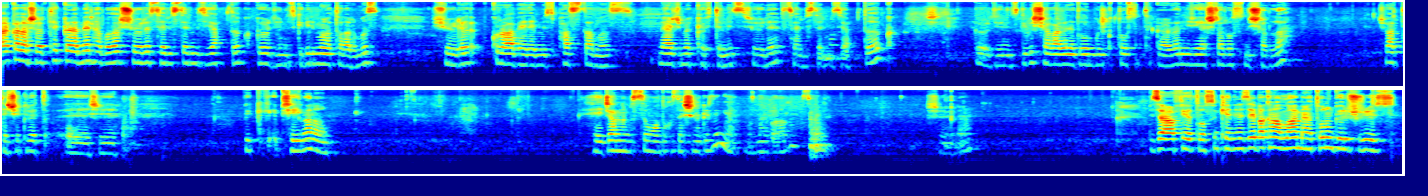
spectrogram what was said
Arkadaşlar tekrar merhabalar. Şöyle servislerimizi yaptık. Gördüğünüz gibi limonatalarımız, şöyle kurabiyelerimiz, pastamız, mercimek köftemiz şöyle servislerimizi yaptık. Gördüğünüz gibi şevalene doğum günü kutlu olsun tekrardan. Nice yaşlar olsun inşallah. Şu an teşekkür et e, şey bir bir alalım. Heyecanlı mısın? 19 yaşına girdin ya. Bunları alalım de. Şöyle. Bize afiyet olsun. Kendinize iyi bakın. Allah'a emanet olun. Görüşürüz.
